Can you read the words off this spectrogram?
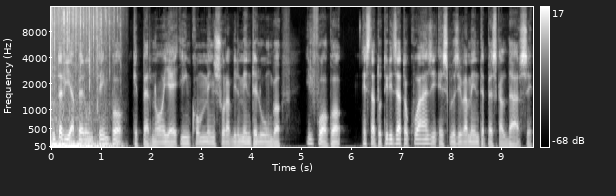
Tuttavia, per un tempo che per noi è incommensurabilmente lungo, il fuoco è stato utilizzato quasi esclusivamente per scaldarsi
